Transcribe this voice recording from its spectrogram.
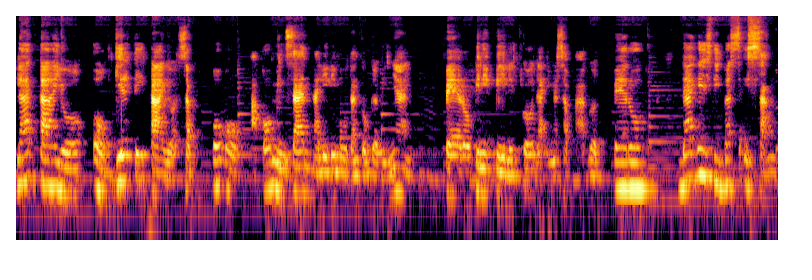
lahat tayo o guilty tayo sa oo, ako minsan nalilimutan ko gawin yan. Pero pinipilit ko dahil nga sa pagod. Pero dahil di ba sa isang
